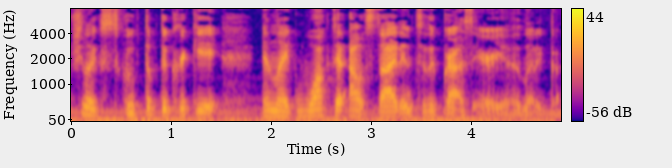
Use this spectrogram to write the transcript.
She like scooped up the cricket and like walked it outside into the grass area and let it go.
